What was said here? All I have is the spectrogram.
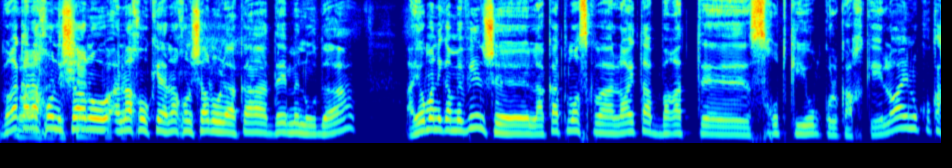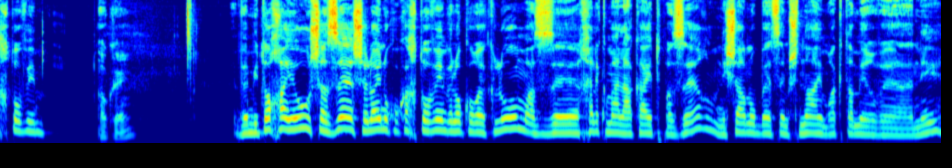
ורק וואו, אנחנו שם, נשארנו, פופלקס. אנחנו, כן, אנחנו נשארנו להקה די מנודה. היום אני גם מבין שלהקת מוסקבה לא הייתה ברת uh, זכות קיום כל כך, כי לא היינו כל כך טובים. אוקיי. ומתוך הייאוש הזה, שלא היינו כל כך טובים ולא קורה כלום, אז uh, חלק מהלהקה התפזר. נשארנו בעצם שניים, רק תמיר ואני.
